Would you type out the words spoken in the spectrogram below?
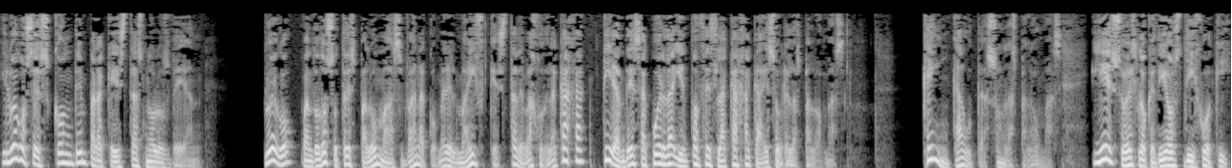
y luego se esconden para que éstas no los vean. Luego, cuando dos o tres palomas van a comer el maíz que está debajo de la caja, tiran de esa cuerda y entonces la caja cae sobre las palomas. Qué incautas son las palomas. Y eso es lo que Dios dijo aquí.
